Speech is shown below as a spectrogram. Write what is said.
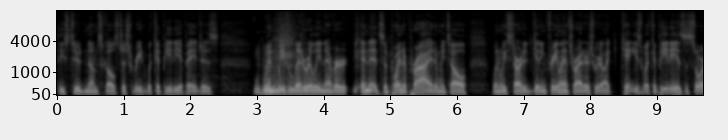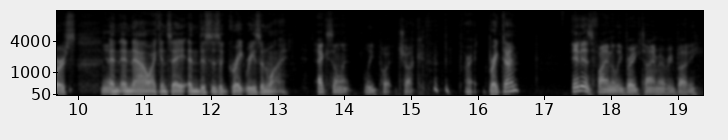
these two numbskulls just read Wikipedia pages Mm-hmm. when we literally never. And it's a point of pride, and we tell when we started getting freelance writers, we were like, can't use Wikipedia as a source, Yeah. and and now I can say, and this is a great reason why. Excellently put, Chuck. All right, break time. It is finally break time, everybody.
